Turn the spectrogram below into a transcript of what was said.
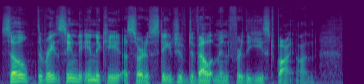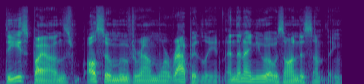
So, the rate seemed to indicate a sort of stage of development for the yeast bion. The yeast bions also moved around more rapidly, and then I knew I was onto something.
